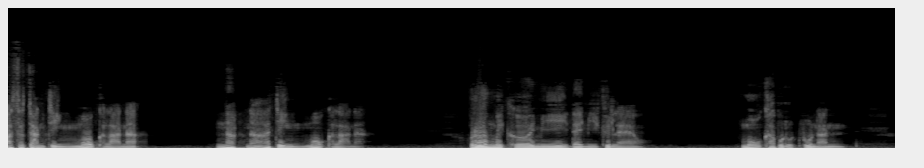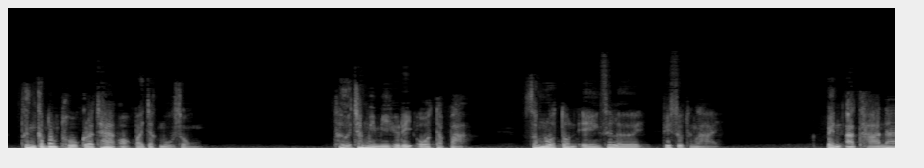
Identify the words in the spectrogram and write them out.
อัศจรรย์จริงโมกขลานะ นักหนาจริงโมกขลานะ เรื่องไม่เคยมีได้มีขึ้นแล้ว โมคบุรุษผู้นั้น ถึงกับต้องถูกกระชากออกไปจากหมู่สงฆ์เธอช่างไม่มีหิริโอตปะสำรวจตนเองเสียเลยพิสุทั้งหลาย เป็นอัฐานะ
